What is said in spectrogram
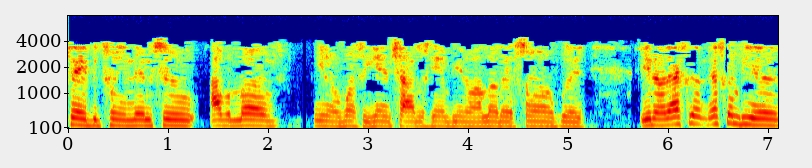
say between them two, I would love you know, once again, Childish Gambino, I love that song, but you know, that's gonna that's gonna be a.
